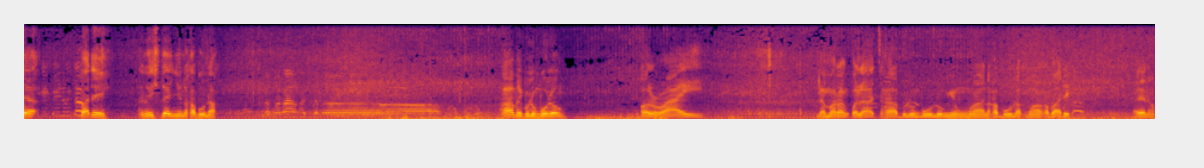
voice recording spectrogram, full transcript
ah, buddy ano isda yung nakabunak Lamarang at saka bulong-bulong. Ah, may bulong-bulong. Alright. Lamarang pala at saka bulong-bulong yung mga nakabunak mga kabady. Ayan o.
